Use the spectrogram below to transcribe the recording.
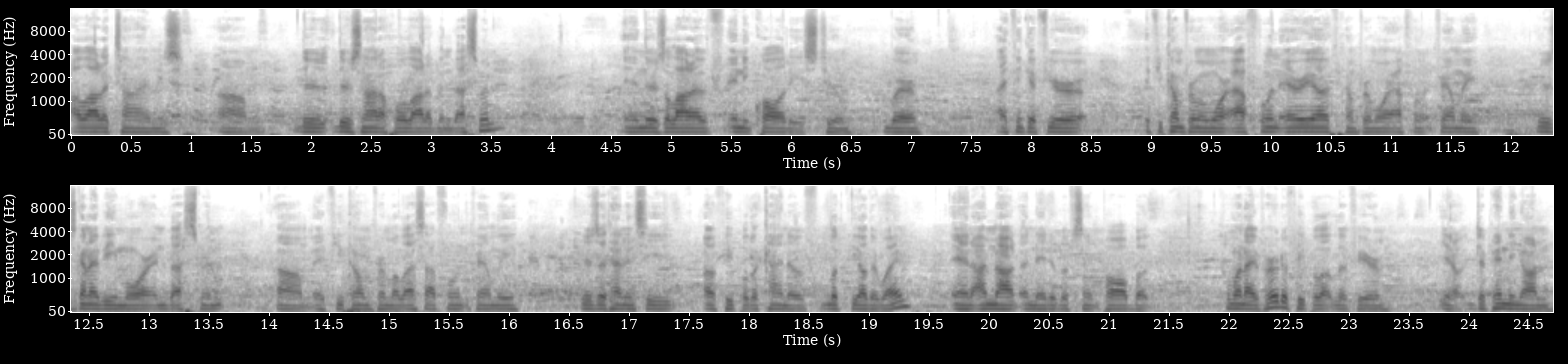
a lot of times um, there, there's not a whole lot of investment and there's a lot of inequalities too, where I think if you're if you come from a more affluent area, if you come from a more affluent family, there's going to be more investment. Um, if you come from a less affluent family, there's a tendency of people to kind of look the other way. And I'm not a native of St. Paul, but from what I've heard of people that live here, you know, depending on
